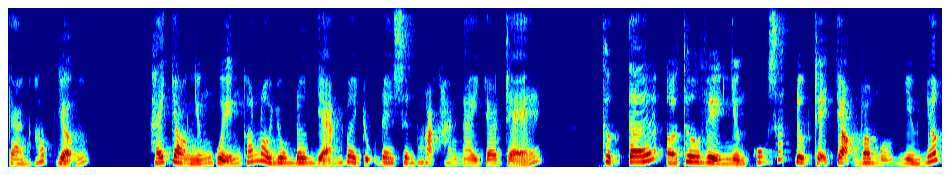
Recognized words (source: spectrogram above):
càng hấp dẫn. Hãy chọn những quyển có nội dung đơn giản về chủ đề sinh hoạt hàng ngày cho trẻ. Thực tế, ở thư viện những cuốn sách được trẻ chọn và mượn nhiều nhất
